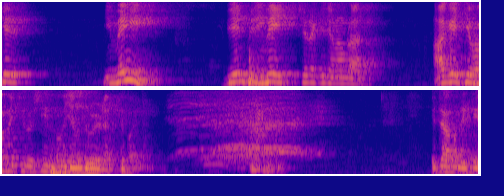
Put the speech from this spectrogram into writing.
যে ইমেজ বিএনপির ইমেজ সেটাকে যেন আমরা আগে যেভাবে ছিল সেইভাবে যেন ধরে রাখতে পারি। এটা আমাদেরকে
